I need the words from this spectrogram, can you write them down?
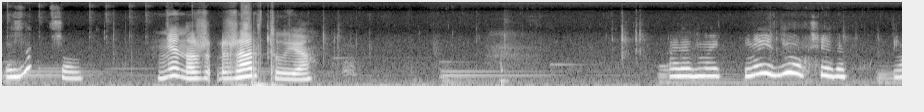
Za co? Nie no, żartuję. Ale w Minecraft, no i znów się, za- no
